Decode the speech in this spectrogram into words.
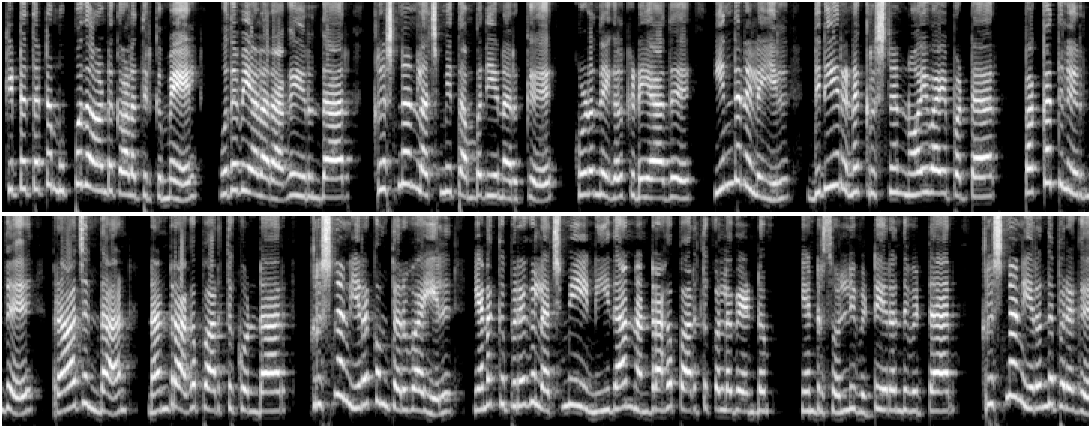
கிட்டத்தட்ட முப்பது ஆண்டு காலத்திற்கு மேல் உதவியாளராக இருந்தார். கிருஷ்ணன் லட்சுமி தம்பதியினருக்கு குழந்தைகள் கிடையாது. இந்த நிலையில் திடீரென கிருஷ்ணன் நோய்வாய்ப்பட்டார். பக்கத்திலிருந்து ராஜன் தான் நன்றாக பார்த்து கொண்டார். கிருஷ்ணன் இறக்கும் தருவாயில் எனக்கு பிறகு லட்சுமியை நீதான் நன்றாக பார்த்து கொள்ள வேண்டும் என்று சொல்லிவிட்டு இறந்து விட்டார் கிருஷ்ணன் இறந்த பிறகு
